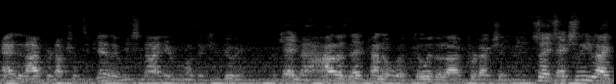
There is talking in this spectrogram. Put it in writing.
and live production together, which now everyone's actually doing. Okay, now how does that kind of work with the live production? So it's actually like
